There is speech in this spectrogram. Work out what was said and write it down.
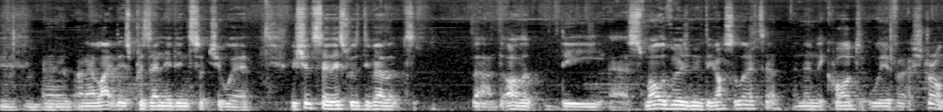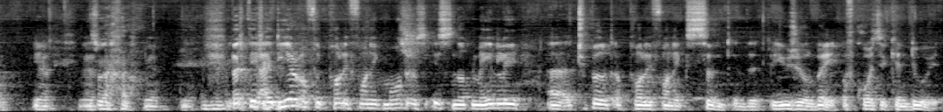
Mm-hmm. Um, and I like that it's presented in such a way. We should say this was developed, that all of the uh, smaller version of the oscillator, and then the quad with a strum yeah, yeah. as well. Yeah, yeah. But the idea of the polyphonic models is not mainly uh, to build a polyphonic synth in the usual way. Of course, you can do it.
